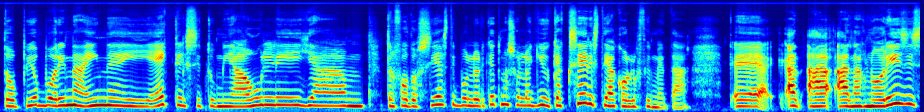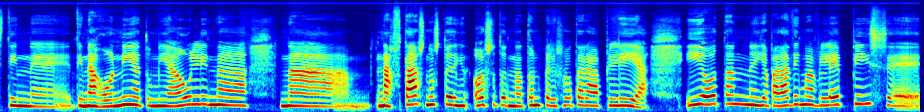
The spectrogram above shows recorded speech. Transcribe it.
το οποίο μπορεί να είναι η έκκληση του Μιαούλη για τροφοδοσία στην πολιορκία του Μεσολογίου και ξέρεις τι ακολουθεί μετά. Ε, α, α, αναγνωρίζεις την την αγωνία του Μιαούλη να, να, να φτάσουν όσο το, όσο το δυνατόν περισσότερα πλοία. Ή όταν, για παράδειγμα, βλέπεις ε,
